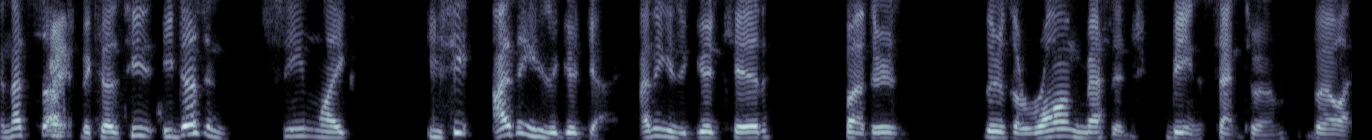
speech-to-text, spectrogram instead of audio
and that sucks Right. because he he doesn't seem like you see. I think he's a good guy. I think he's a good kid, but there's there's the wrong message being sent to him, but like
